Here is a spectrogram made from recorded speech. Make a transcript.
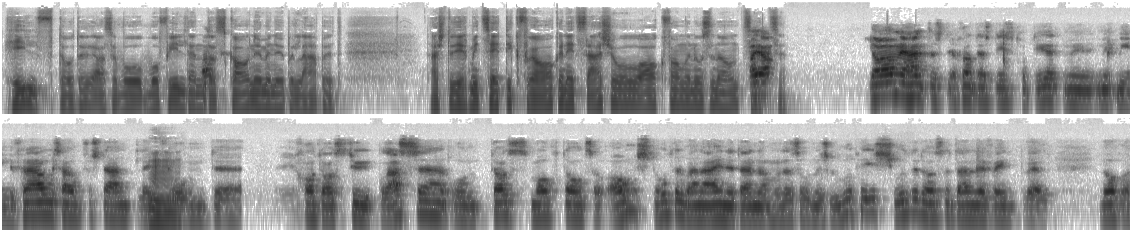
hilft, oder? Also wo, wo viele dann das gar nicht mehr überleben. Hast du dich mit solchen Fragen jetzt auch schon angefangen auseinanderzusetzen? Ja, ja wir haben das, ich habe das diskutiert mit, mit meiner Frau selbstverständlich mhm. und äh, ich habe das Zeug gelesen und das macht also Angst, oder? Wenn einer dann an so einem Schluch ist, oder? Dass er dann eventuell noch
